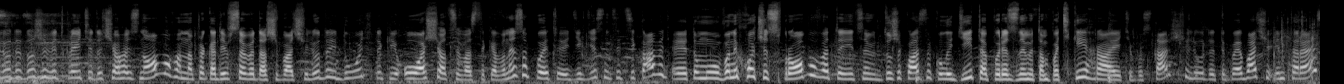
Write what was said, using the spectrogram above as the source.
Люди дуже відкриті до чогось нового. Наприклад, я в себе теж бачу. Люди йдуть такі, о, а що це у вас таке? Вони запитують, їх дійсно це цікавить, е, тому вони хочуть спробувати. І це дуже класно, коли діти, а поряд з ними там батьки грають або старші люди. Типу, я бачу інтерес.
